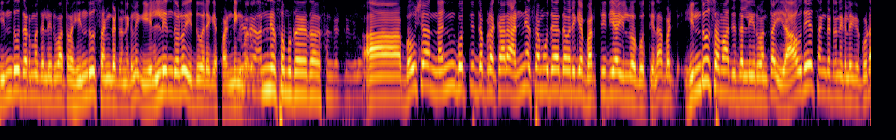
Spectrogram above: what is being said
ಹಿಂದೂ ಧರ್ಮದಲ್ಲಿರುವ ಅಥವಾ ಹಿಂದೂ ಸಂಘಟನೆಗಳಿಗೆ ಎಲ್ಲಿಂದಲೂ ಇದುವರೆಗೆ ಫಂಡಿಂಗ್ ಬರುತ್ತೆ ಅನ್ಯ ಸಮುದಾಯದ ಸಂಘಟನೆಗಳು? ಆ, ಬಹುಶಃ ನನ್ಗೆ ಗೊತ್ತಿದ್ದ ಪ್ರಕಾರ ಅನ್ಯ ಸಮುದಾಯದವರಿಗೆ ಬರ್ತಿದೆಯಾ ಇಲ್ವೋ ಗೊತ್ತಿಲ್ಲ ಬಟ್ ಹಿಂದೂ ಸಮಾಜದಲ್ಲಿ ಇರುವಂಥ ಯಾವುದೇ ಸಂಘಟನೆಗಳಿಗೆ ಕೂಡ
